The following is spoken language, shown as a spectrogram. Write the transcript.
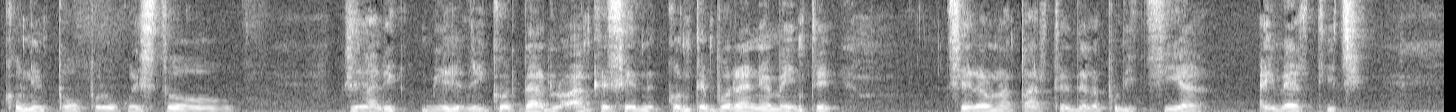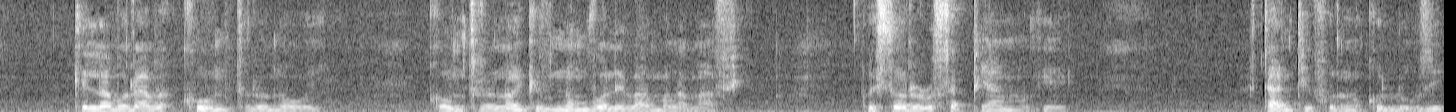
con il popolo, questo bisogna ricordarlo, anche se contemporaneamente c'era una parte della polizia ai vertici che lavorava contro noi, contro noi che non volevamo la mafia. Questo ora lo sappiamo che tanti furono collusi,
